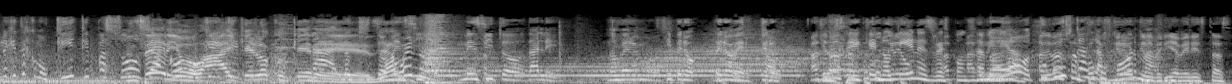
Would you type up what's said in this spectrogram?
La gente es como, ¿qué? ¿Qué pasó? ¿En O sea, serio? ¿cómo? ¿Qué- Ay, qué loco que Nah, eres. loquito, Ya, mencito, bueno. mencito, dale. Nos veremos. Sí, pero, pero a ver, pero yo Además, sé que no creo- tienes ad- responsabilidad. No, tú además, buscas tampoco la creo que debería haber estas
